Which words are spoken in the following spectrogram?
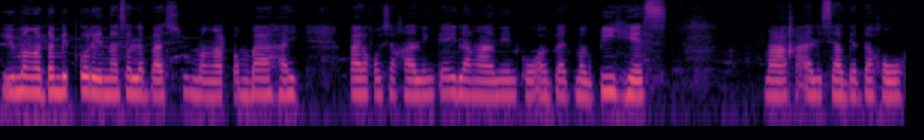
yung mga damit ko rin nasa labas, yung mga pambahay, para kung sakaling kailanganin ko agad magbihis, makakaalis agad ako.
